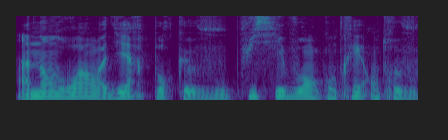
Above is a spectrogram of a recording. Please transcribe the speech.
un endroit, on va dire, pour que vous puissiez vous rencontrer entre vous.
